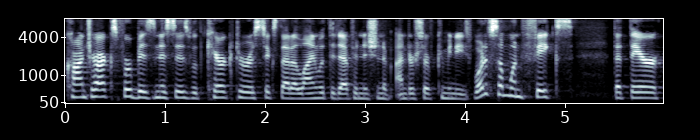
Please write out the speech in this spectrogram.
contracts for businesses with characteristics that align with the definition of underserved communities. What if someone fakes that they're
